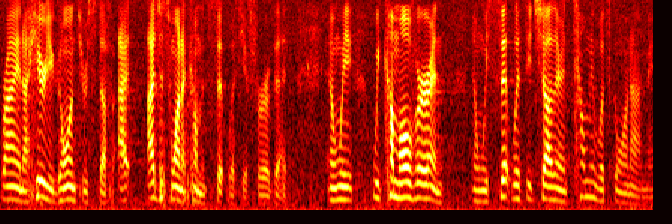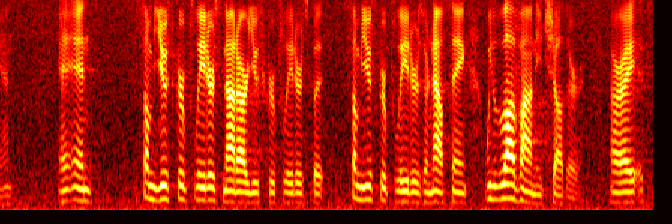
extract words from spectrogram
Brian, I hear you going through stuff. I, I just want to come and sit with you for a bit. And we, we come over and, and we sit with each other and tell me what's going on, man. And, and some youth group leaders, not our youth group leaders, but some youth group leaders are now saying, we love on each other. All right? It's,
